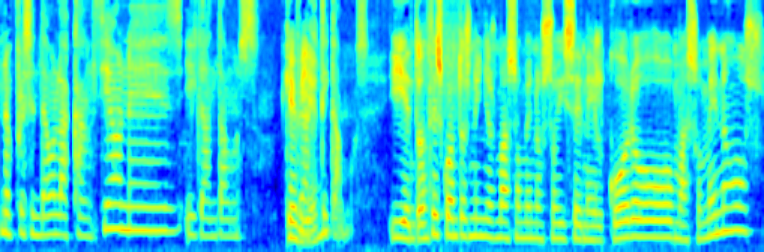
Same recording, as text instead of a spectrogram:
nos presentamos las canciones y cantamos. Qué bien. Practicamos. Y entonces, ¿cuántos niños más o menos sois en el coro? Más o menos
